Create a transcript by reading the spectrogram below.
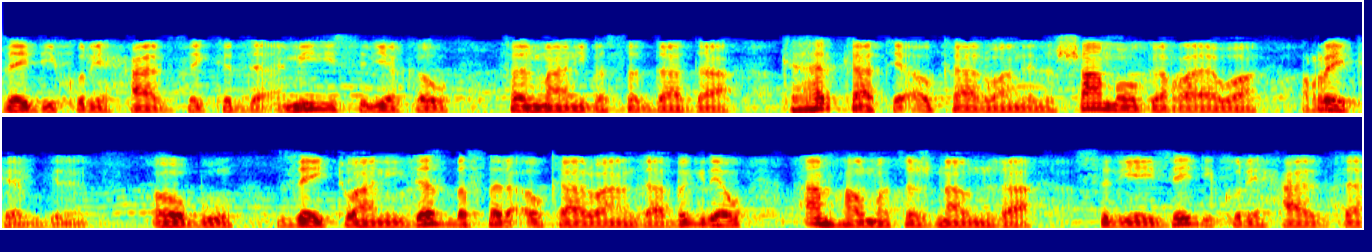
زەیدی کوڕی حارسەی کردە ئەمیری سریەکە و فەرمانی بەسەردا دا کە هەر کاتێ ئەو کاروانە لە شامەوە گەڕایەوە ڕێی پێ بگرن. ئەوە بوو زەید توانی دەست بەسەر ئەو کاروانەدا بگرێ و ئەم هەڵمەتەش ناونرا، سریەی زەیدی کوڕی حارثە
